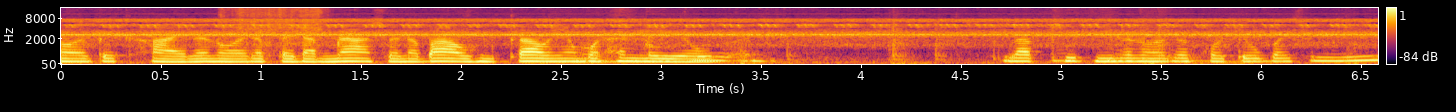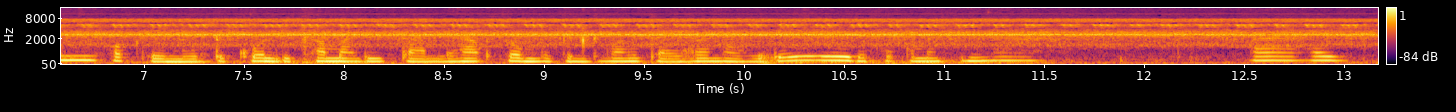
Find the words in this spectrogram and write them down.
นอยไปขายแล้วน้อยจะไปดำหน้าสวนนาบ้าวคือเก้ายังบ่ทันเร็ว รับคลิปนี้แล้วน้อยจะขอจบไว้ที่นี้ขอบใจหมดทุกคนที่เข้ามาดีตามนะครับชมมาเป็นกำลังใจให้หน่อยเด้อเดี๋ยวพบกันใหม่คลิปหน้าบาย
